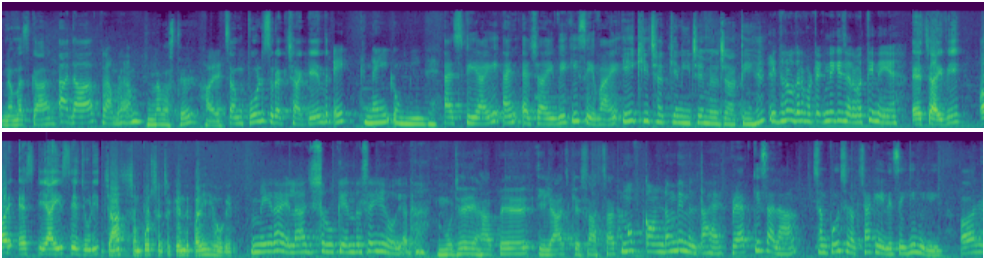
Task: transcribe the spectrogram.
नमस्कार। आदाब। राम राम। नमस्ते। हाय। संपूर्ण सुरक्षा केंद्र। एक नई उम्मीद है। S T I and H I V की सेवाएँ। एक ही छत के नीचे मिल जाती हैं। इधर उधर भटकने की ज़रूरत ही नहीं है। एचआईवी और एसटीआई से जुड़ी जाँच संपूर्ण शिक्षा केंद्र पर ही हो गई थी। मेरा इलाज शुरू केंद्र से ही हो गया था। मुझे यहाँ पे इलाज के साथ साथ मुफ़्त कॉन्डम भी मिलता है। प्रेप की सलाह संपूर्ण सुरक्षा केंद्र से ही मिली और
